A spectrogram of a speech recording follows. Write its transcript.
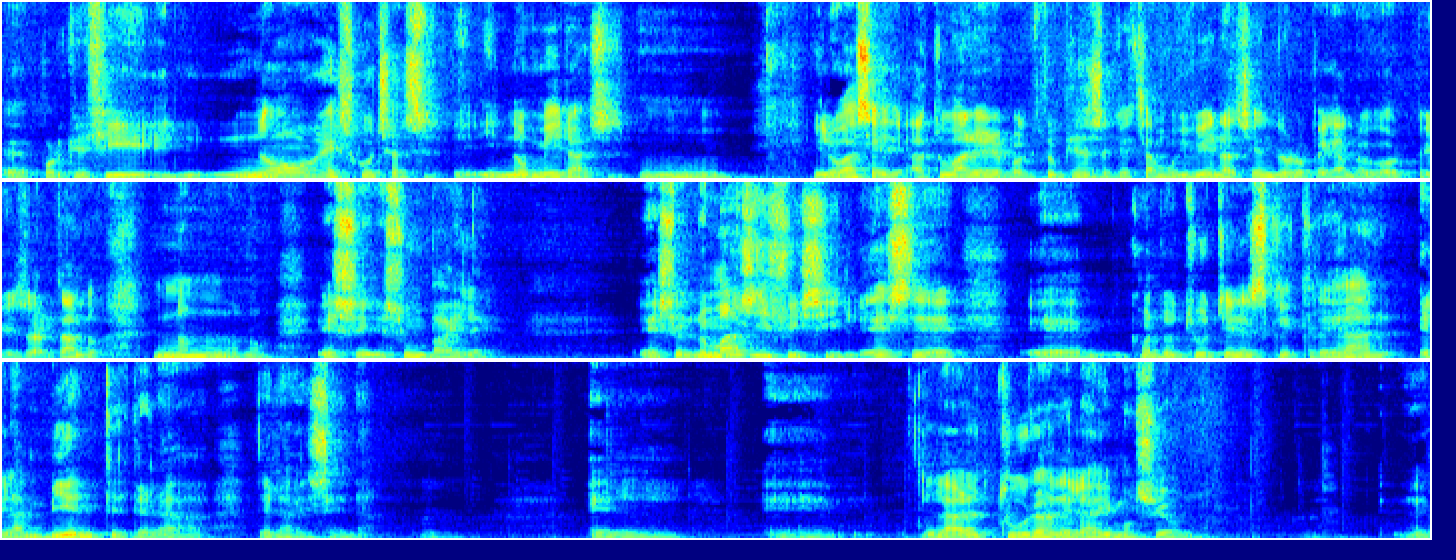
Eh, porque si no escuchas y no miras mm, y lo haces a tu manera porque tú piensas que está muy bien haciéndolo, pegando golpes y saltando, no, no, no, no, es un baile. Es, lo más difícil es eh, eh, cuando tú tienes que crear el ambiente de la, de la escena, El, eh, la altura de la emoción, eh,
